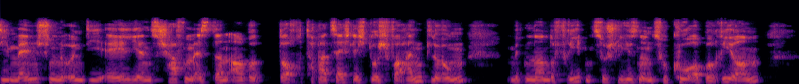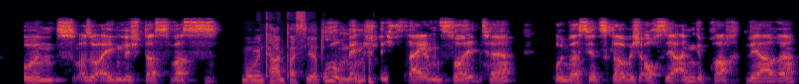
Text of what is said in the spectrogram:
die Menschen und die Aliens schaffen es dann aber doch tatsächlich durch Verhandlungen miteinander Frieden zu schließen und zu kooperieren. Und also eigentlich das, was momentan passiert, urmenschlich sein sollte und was jetzt, glaube ich, auch sehr angebracht wäre,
